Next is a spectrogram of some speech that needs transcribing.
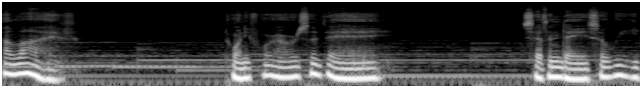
alive 24 hours a day, 7 days a week.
